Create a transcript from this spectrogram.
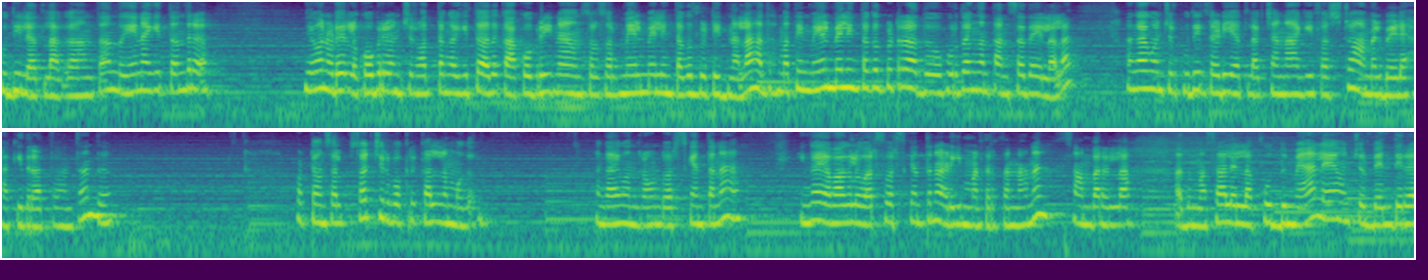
ಕುದಿಲಿ ಅತ್ಲಾಗ ಅಂತಂದು ಏನಾಗಿತ್ತಂದ್ರೆ ನೀವು ನೋಡಿರಲ್ಲ ಕೊಬ್ಬರಿ ಒಂಚೂರು ಹೊತ್ತಂಗಾಗಿತ್ತು, ಅದಕ್ಕೆ ಆ ಕೊಬ್ಬರಿನ ಒಂದು ಸ್ವಲ್ಪ ಸ್ವಲ್ಪ ಮೇಲ್ಮೇಲಿಂದ ತೆಗೆದುಬಿಟ್ಟಿದ್ನಲ್ಲ, ಅದು ಮತ್ತು ಮೇಲ್ಮೇಲಿಂದ ತೆಗೆದುಬಿಟ್ರೆ ಮೇಲಿನ ತೆಗೆದ್ಬಿಟ್ರೆ ಅದು ಹುರಿದಂಗೆ ಅಂತ ಅನ್ಸೋದೇ ಇಲ್ಲಲ್ಲ. ಹಂಗಾಗಿ ಒಂಚೂರು ಕುದಿಲ್ ತಡಿ ಅತ್ಲಾಗ ಚೆನ್ನಾಗಿ ಫಸ್ಟು ಆಮೇಲೆ ಬೇಳೆ ಹಾಕಿದ್ರಾತು ಅಂತಂದು. ಒಟ್ಟು ಒಂದು ಸ್ವಲ್ಪ ಸ್ವಚ್ಛ ಇರ್ಬೇಕ್ರಿ ಕಲ್ಲು ನಮಗೆ. ಹಂಗಾಗಿ ಒಂದು ರೌಂಡ್ ಒರೆಸ್ಕೊಂತನ, ಹಿಂಗೆ ಯಾವಾಗಲೂ ಒರ್ಸ್ ಒರ್ಸ್ಕೊಂತನ ಅಡುಗೆ ಮಾಡ್ತಿರ್ತಾನೆ ನಾನು. ಸಾಂಬಾರೆಲ್ಲ, ಅದು ಮಸಾಲೆ ಎಲ್ಲ ಕುದ್ದ ಮೇಲೆ ಒಂಚೂರು ಬೆಂದಿರೋ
